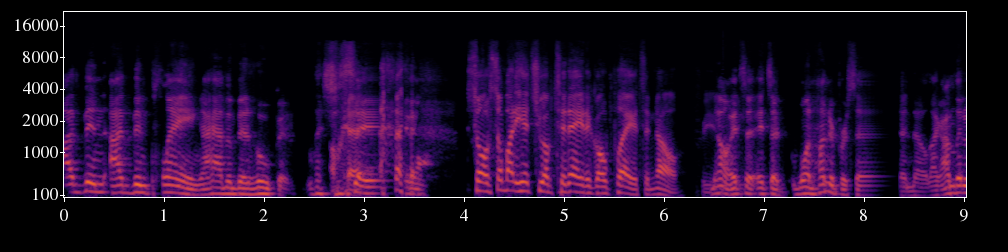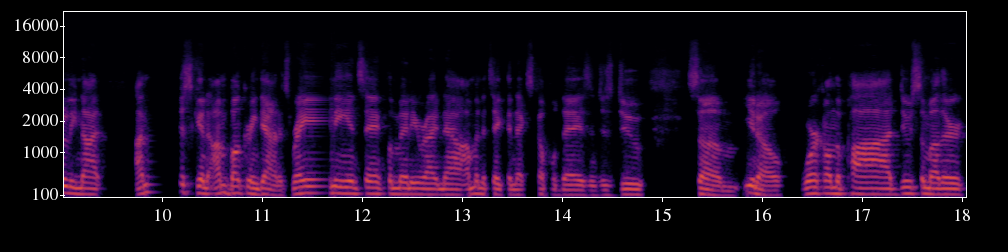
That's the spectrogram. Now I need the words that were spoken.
I've been I've been playing. I haven't been hooping. Let's just Okay. say yeah. So if somebody hits you up today to go play, it's a no for you. no. It's a it's a one hundred percent no. Like I'm literally not. I'm just gonna. I'm bunkering down. It's raining in San Clemente right now. I'm gonna take the next couple days and just do some you know work on the pod, do some other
